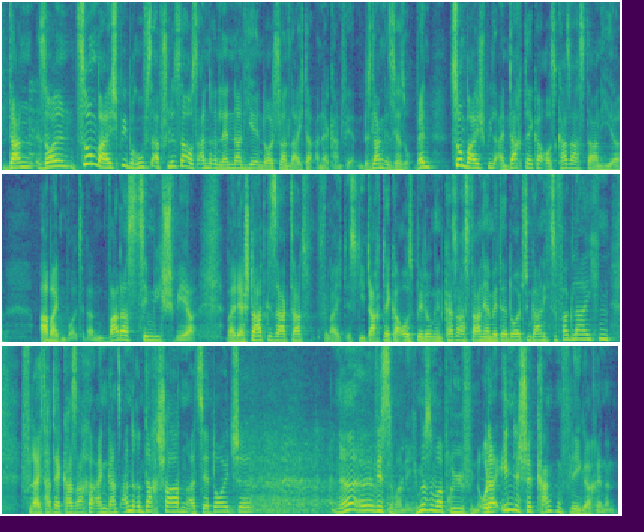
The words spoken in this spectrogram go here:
Dann sollen zum Beispiel Berufsabschlüsse aus anderen Ländern hier in Deutschland leichter anerkannt werden. Bislang ist es ja so, wenn zum Beispiel ein Dachdecker aus Kasachstan hier arbeiten wollte, dann war das ziemlich schwer, weil der Staat gesagt hat, vielleicht ist die Dachdeckerausbildung in Kasachstan ja mit der deutschen gar nicht zu vergleichen. Vielleicht hat der Kasache einen ganz anderen Dachschaden als der Deutsche. Ne, äh, wissen wir nicht, müssen wir prüfen. Oder indische Krankenpflegerinnen.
